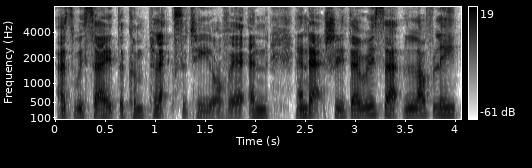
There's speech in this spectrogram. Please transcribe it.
as we say, the complexity of it. And and actually there is that lovely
